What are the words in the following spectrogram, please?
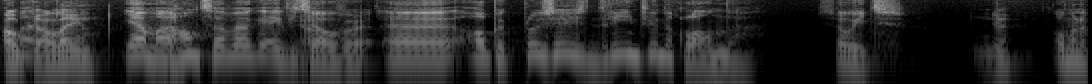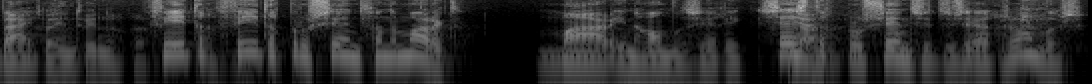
ook Maar- alleen. Ja, maar Hans, daar wil ik even iets over. Eh, OPEC Plus is 23 landen. Zoiets. Ja, Om en erbij. 22. dacht ik. 40, 40% van de markt. Maar in handen zeg ik. 60% zit dus ergens anders.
